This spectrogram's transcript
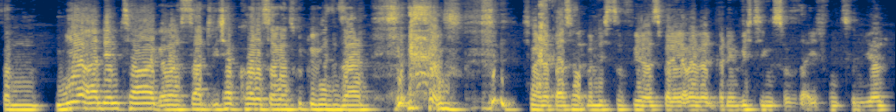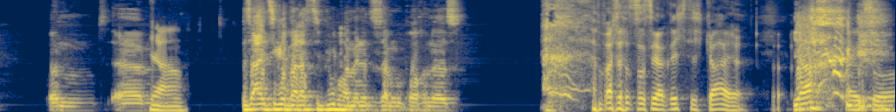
von mir an dem Tag, aber es hat, ich habe gehört, es soll ganz gut gewesen sein. ich meine, Bass hat man nicht so viel, das bei den, aber bei den wichtigen Songs eigentlich funktioniert. Und ähm, ja. das Einzige war, dass die Bühne am Ende zusammengebrochen ist. Aber das ist ja richtig geil. Ja. Also.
